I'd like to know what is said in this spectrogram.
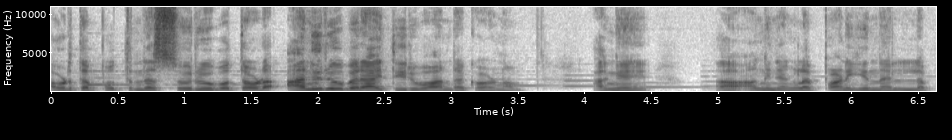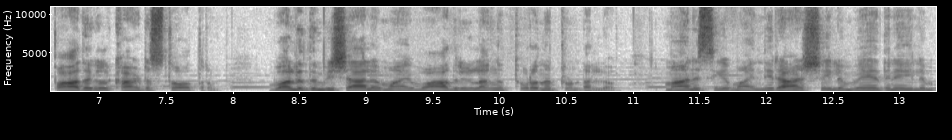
അവിടുത്തെ പുത്രന്റെ സ്വരൂപത്തോട് അനുരൂപരായി തീരുവാന്റെ കോണം. അങ്ങേ അങ്ങ് ഞങ്ങളെ പണിയുന്ന എല്ലാ പാതകൾക്കായിട്ട് സ്തോത്രം. വലുതും വിശാലമായ വാതിലുകൾ അങ്ങ് തുറന്നിട്ടുണ്ടല്ലോ. മാനസികമായ നിരാശയിലും വേദനയിലും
